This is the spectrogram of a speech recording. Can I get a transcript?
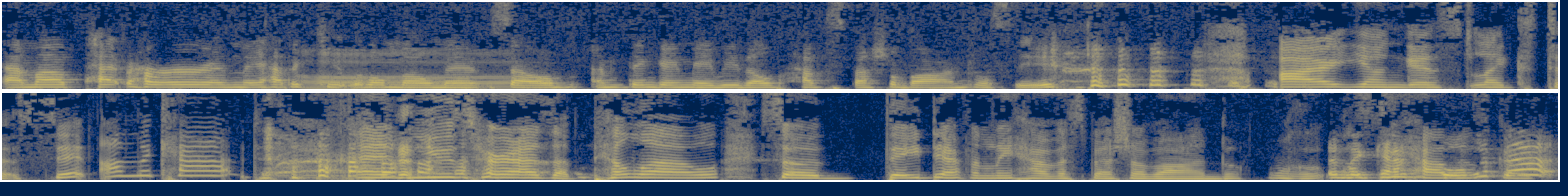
Emma pet her and they had a cute little moment. So I'm thinking maybe they'll have special bond. We'll see. Our youngest likes to sit on the cat and use her as a pillow, so they definitely have a special bond. We'll, and we'll the cat's cool this with goes. that.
